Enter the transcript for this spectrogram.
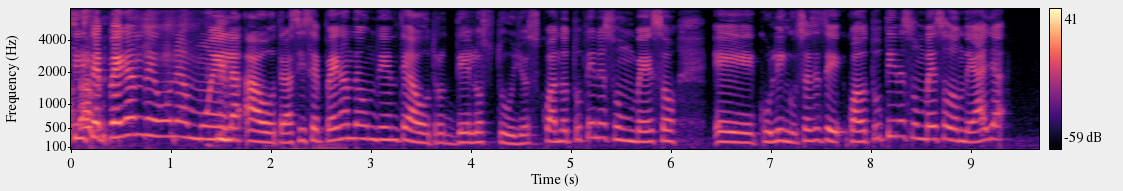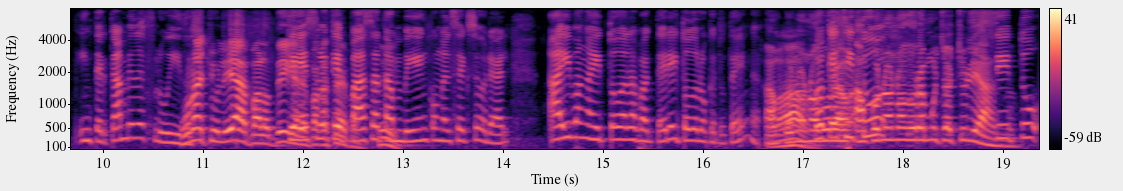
Si se pegan de una muela a otra, si se pegan de un diente a otro, de los tuyos, cuando tú tienes un beso eh, culingus, es decir, cuando tú tienes un beso donde haya intercambio de fluidos, Una chuleada para los tigres. que es para lo que pasa Sí. también con el sexo oral, ahí van a ir todas las bacterias y todo lo que tú tengas. Aunque, Wow. uno no si aunque tú- uno no dure mucho chuleando. Si tú,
